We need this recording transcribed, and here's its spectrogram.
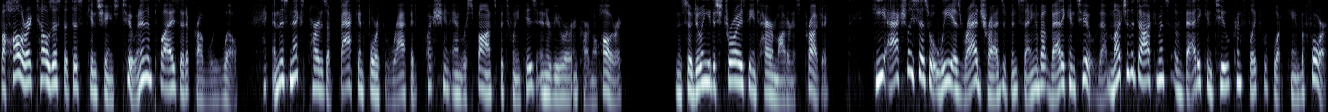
But Hollerich tells us that this can change too, and it implies that it probably will. And this next part is a back and forth rapid question and response between his interviewer and Cardinal Hollerich. And in so doing, he destroys the entire modernist project. He actually says what we as radtrads have been saying about Vatican II that much of the documents of Vatican II conflict with what came before.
